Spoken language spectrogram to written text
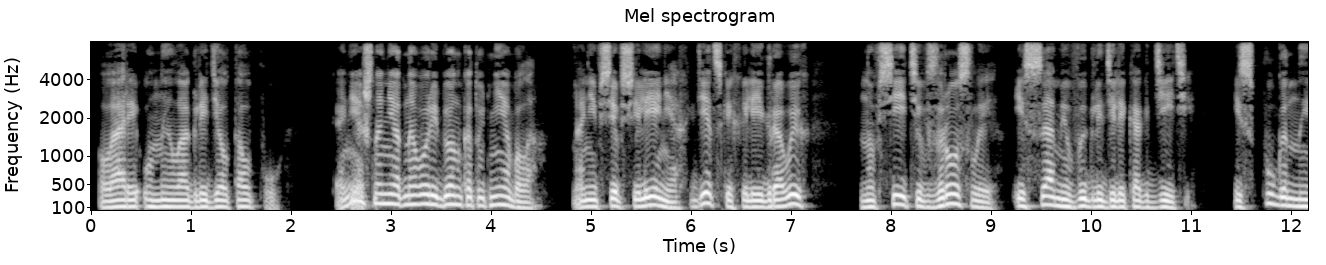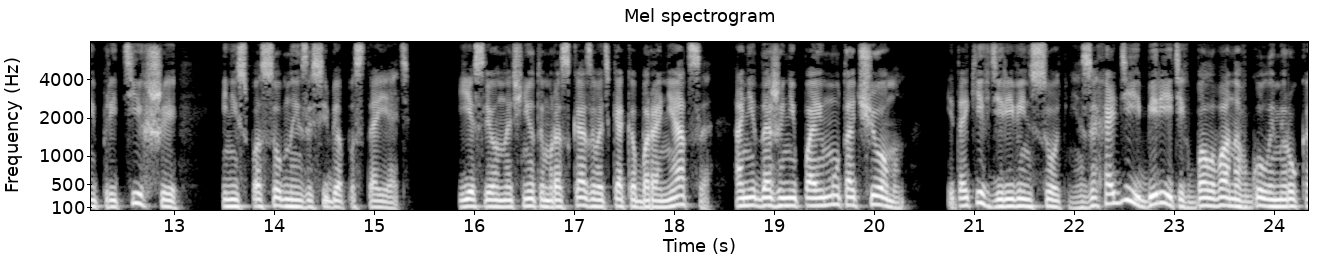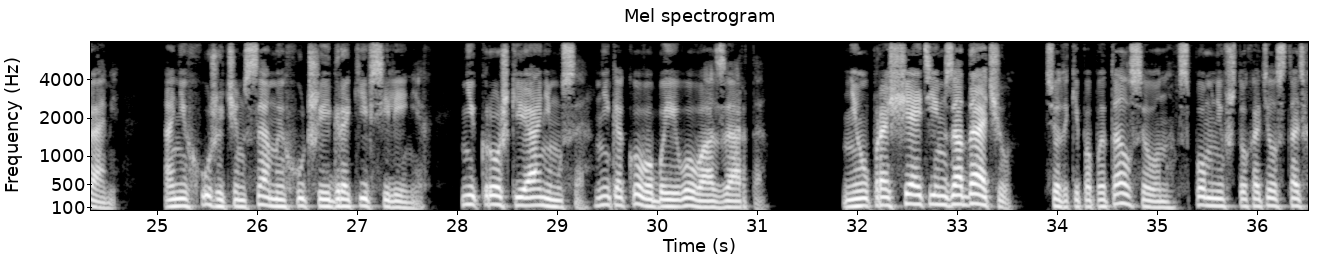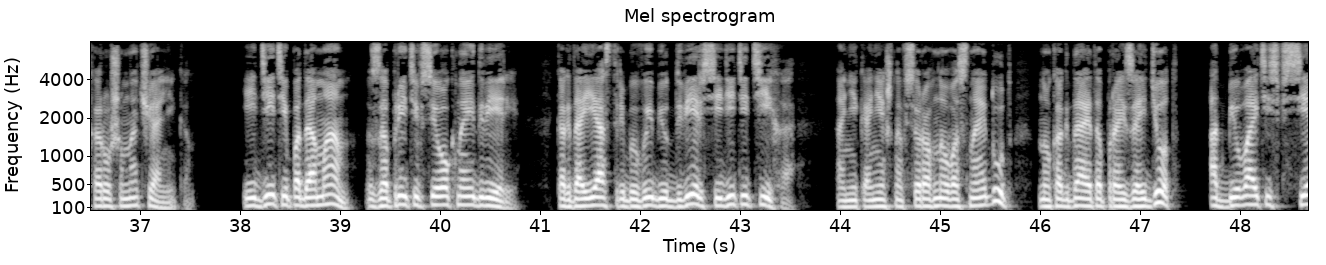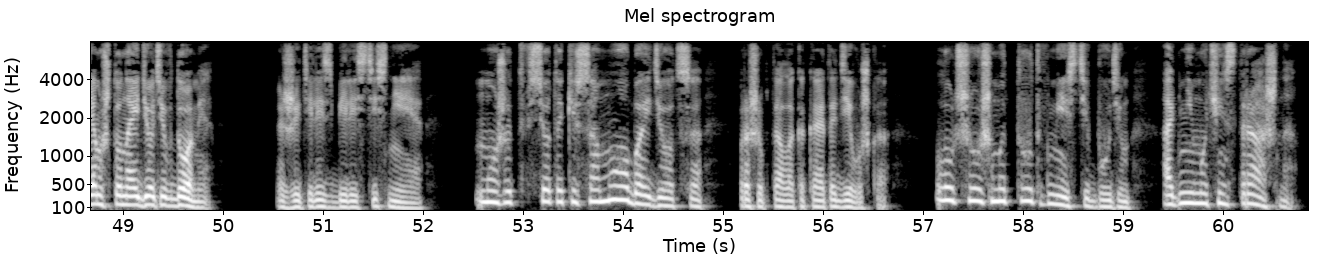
Ларри уныло оглядел толпу. Конечно, ни одного ребенка тут не было. Они все в селениях, детских или игровых, но все эти взрослые и сами выглядели как дети, испуганные, притихшие и неспособные за себя постоять. Если он начнет им рассказывать, как обороняться, они даже не поймут, о чем он. И таких деревень сотни. Заходи и бери этих болванов голыми руками. Они хуже, чем самые худшие игроки в селениях. Ни крошки анимуса, никакого боевого азарта. «Не упрощайте им задачу», — все-таки попытался он, вспомнив, что хотел стать хорошим начальником. «Идите по домам, заприте все окна и двери. Когда ястребы выбьют дверь, сидите тихо. Они, конечно, все равно вас найдут, но когда это произойдет, отбивайтесь всем, что найдете в доме». Жители сбились теснее. «Может, все-таки само обойдется?» — прошептала какая-то девушка. «Лучше уж мы тут вместе будем, одним очень страшно».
